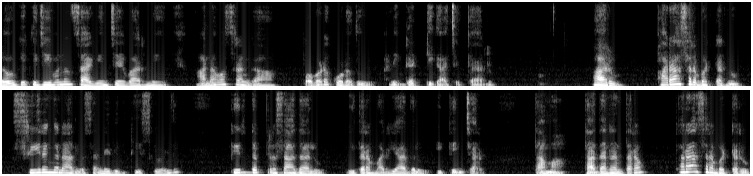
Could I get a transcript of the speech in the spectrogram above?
లౌకిక జీవనం సాగించే వారిని అనవసరంగా పొగడకూడదు అని గట్టిగా చెప్పారు. వారు పరాశర భట్టర్ను శ్రీరంగనాథుల సన్నిధికి తీసుకువెళ్ళి తీర్థ ప్రసాదాలు ఇతర మర్యాదలు ఇప్పించారు. తమ తదనంతరం పరాశర భట్టరు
